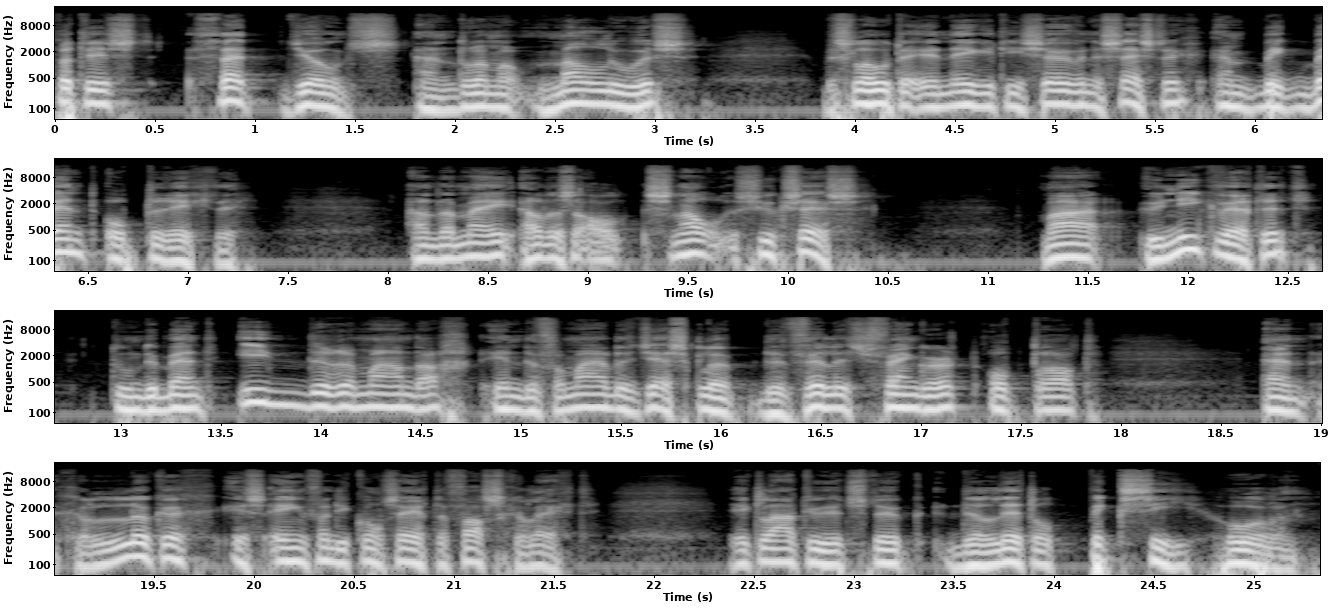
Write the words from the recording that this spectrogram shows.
Trompetist Thad Jones en drummer Mel Lewis besloten in 1967 een big band op te richten. En daarmee hadden ze al snel succes. Maar uniek werd het toen de band iedere maandag in de vermaarde jazzclub The Village Vanguard optrad. En gelukkig is een van die concerten vastgelegd. Ik laat u het stuk The Little Pixie horen.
